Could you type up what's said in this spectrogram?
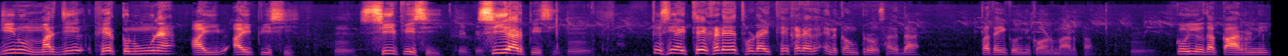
ਜਿਹਨੂੰ ਮਰਜ਼ੀ ਫਿਰ ਕਾਨੂੰਨ ਹੈ ਆਈ ਆਈਪੀਸੀ ਸੀਪੀਸੀ ਸੀਆਰਪੀਸੀ ਤੁਸੀਂ ਇੱਥੇ ਖੜੇ ਥੋੜਾ ਇੱਥੇ ਖੜੇ ਐਨਕਾਊਂਟਰ ਹੋ ਸਕਦਾ ਪਤਾ ਹੀ ਕੋਈ ਨਹੀਂ ਕੌਣ ਮਾਰਤਾ। ਕੋਈ ਉਹਦਾ ਕਾਰਨ ਨਹੀਂ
